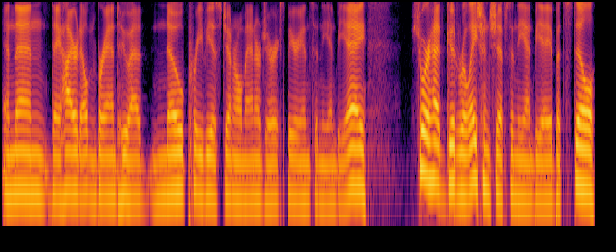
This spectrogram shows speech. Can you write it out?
and then they hired Elton Brand, who had no previous general manager experience in the NBA. Sure, had good relationships in the NBA, but still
